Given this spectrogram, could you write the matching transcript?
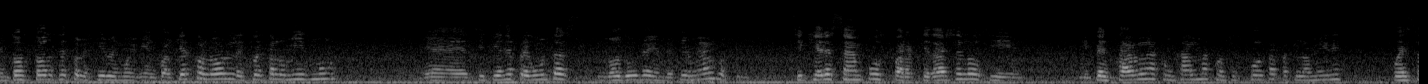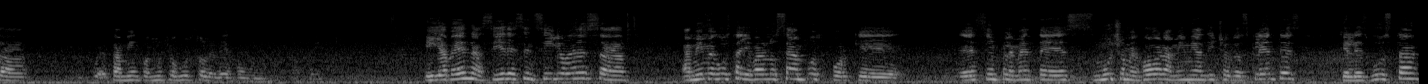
Entonces todos estos le sirven muy bien. Cualquier color le cuesta lo mismo. Eh, si tiene preguntas, no dude en decirme algo. Si, si quiere samples para quedárselos y, pensarla con calma con su esposa para que la mire, pues, pues también con mucho gusto le dejo uno. Y ya ven, así de sencillo es. Ah, a mí me gusta llevar los samples porque es simplemente es mucho mejor. A mí me han dicho los clientes que les gusta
